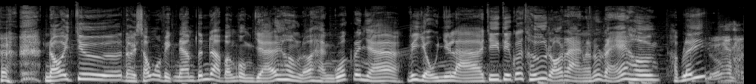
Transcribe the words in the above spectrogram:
Nói chứ đời sống ở Việt Nam tính ra vẫn còn dễ hơn ở Hàn Quốc đó nha. Ví dụ như là chi tiêu các thứ rõ ràng là nó rẻ hơn hợp lý. Đúng rồi.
